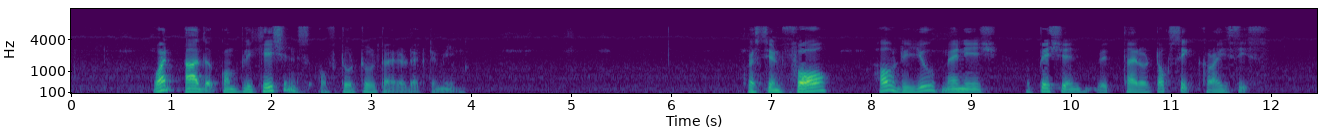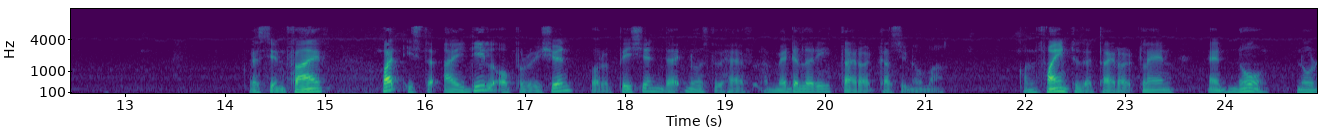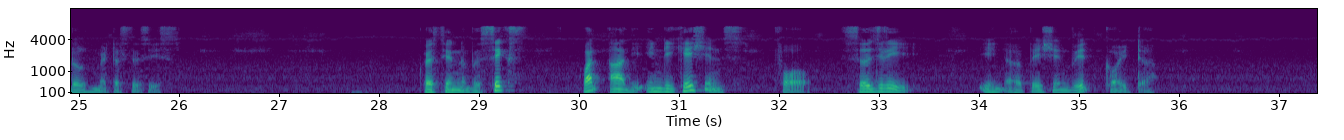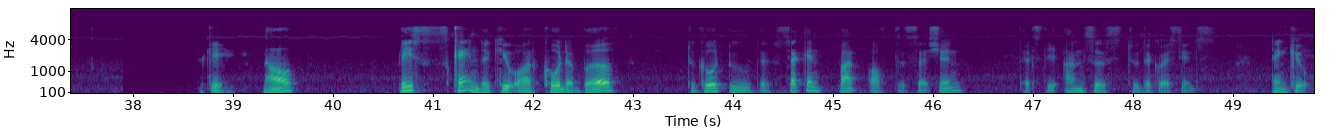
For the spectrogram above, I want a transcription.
what are the complications of total thyroidectomy? Question four, how do you manage a patient with thyrotoxic crisis? Question five, what is the ideal operation for a patient diagnosed to have a medullary thyroid carcinoma, confined to the thyroid gland and no nodal metastasis? Question number six, what are the indications for surgery in a patient with goiter? Okay, now please scan the QR code above to go to the second part of the session. That's the answers to the questions. Thank you.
